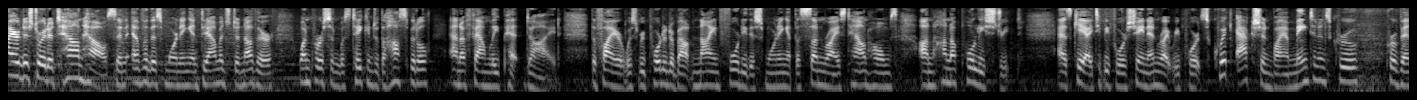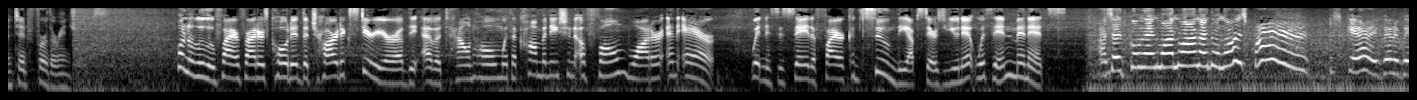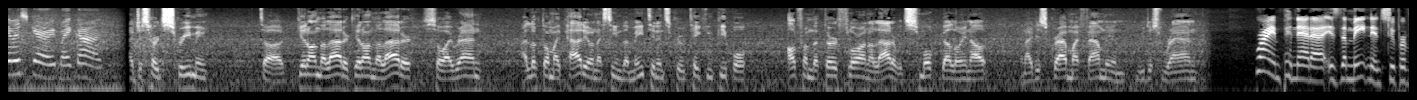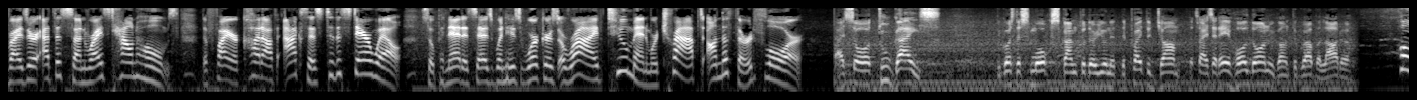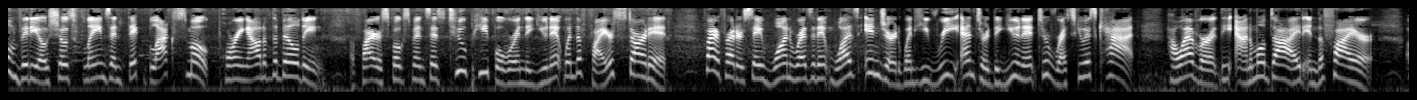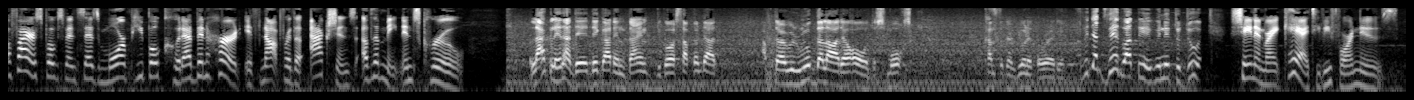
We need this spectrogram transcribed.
fire destroyed a townhouse in Ewa this morning and damaged another. One person was taken to the hospital and a family pet died. The fire was reported about 9:40 this morning at the Sunrise Townhomes on Hanapoli Street. As KITV4 Shane Enright reports, quick action by a maintenance crew prevented further injuries. Honolulu firefighters coated the charred exterior of the Ewa townhome with a combination of foam, water, and air. Witnesses say the fire consumed the upstairs unit within minutes. I said, call 911. I don't know, it's fire. It's scary, very, very scary. My God. I just heard screaming to get on the ladder, get on the ladder. So I ran. I looked on my patio and I seen the maintenance crew taking people out from the third floor on a ladder with smoke bellowing out. And I just grabbed my family and we just ran. Ryan Panetta is the maintenance supervisor at the Sunrise Townhomes. The fire cut off access to the stairwell. So Panetta says when his workers arrived, two men were trapped on the third floor. I saw two guys because the smokes come to their unit. They tried to jump. That's why I said, hey, hold on, we're going to grab a ladder. Home video shows flames and thick black smoke pouring out of the building. A fire spokesman says two people were in the unit when the fire started. Firefighters say one resident was injured when he re entered the unit to rescue his cat. However, the animal died in the fire. A fire spokesman says more people could have been hurt if not for the actions of the maintenance crew. Luckily, that they, they got in time because after that, after we removed the ladder, oh, the smokes come to the unit already. We just did what we, we need to do. Shane Enright, KITV4 News.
